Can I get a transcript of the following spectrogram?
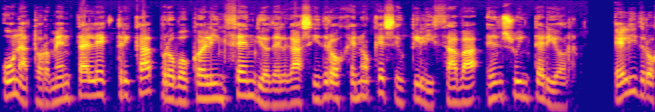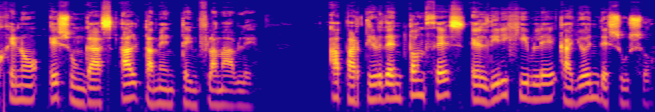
Una tormenta eléctrica provocó el incendio del gas hidrógeno que se utilizaba en su interior. El hidrógeno es un gas altamente inflamable. A partir de entonces, el dirigible cayó en desuso.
